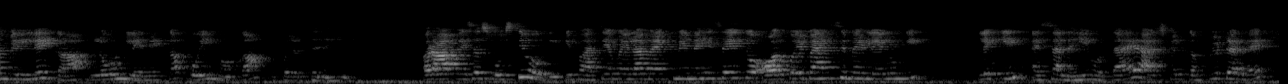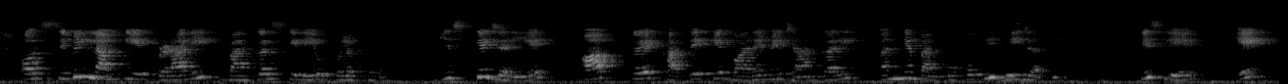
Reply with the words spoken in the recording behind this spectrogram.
कर्ज मिलने का लोन लेने का कोई मौका उपलब्ध नहीं है। और आप ऐसा सोचती होगी कि भारतीय महिला बैंक में नहीं सही तो और कोई बैंक से मैं ले लूँगी। लेकिन ऐसा नहीं होता है। आजकल कंप्यूटर है और सिबिल नाम की एक प्रणाली बैंकर्स के लिए उपलब्ध है, जिसके ज़रिए आपके खाते के बारे में जानकारी अन्य बैंकों को भी दी जाती है। इसलिए एक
